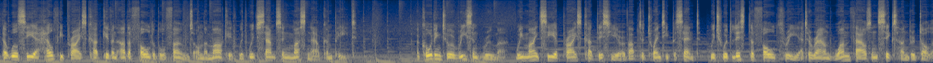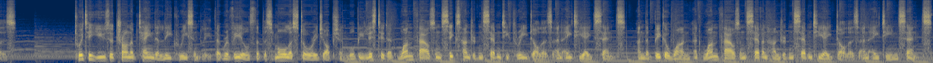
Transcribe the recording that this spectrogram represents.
that we'll see a healthy price cut given other foldable phones on the market with which Samsung must now compete. According to a recent rumor, we might see a price cut this year of up to 20%, which would list the Fold 3 at around $1,600. Twitter user Tron obtained a leak recently that reveals that the smaller storage option will be listed at $1,673.88 and the bigger one at $1,778.18.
